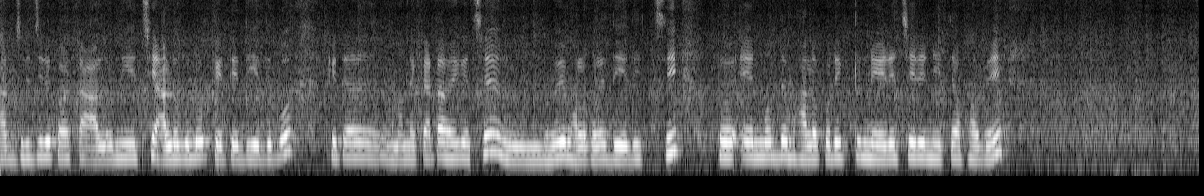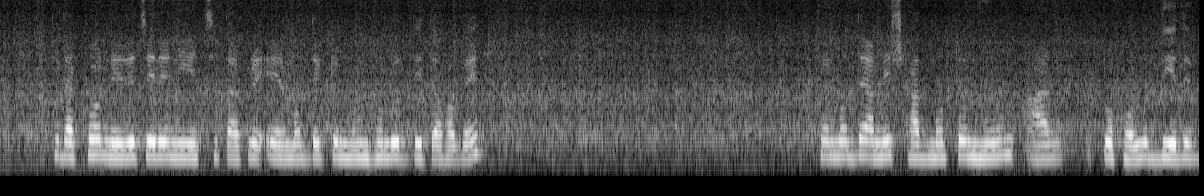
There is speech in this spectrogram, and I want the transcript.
আর ঝিরিঝিরি কয়েকটা আলু নিয়েছি। আলুগুলো কেটে দিয়ে দেব। কেটে মানে কাটা হয়ে গেছে ধুয়ে ভালো করে দিয়ে দিচ্ছি। তো এর মধ্যে ভালো করে একটু নেড়ে চেড়ে নিতে হবে। তো দেখো, নেড়ে চেড়ে নিয়েছি। তারপরে এর মধ্যে একটু নুন, হলুদ দিতে হবে। এর মধ্যে আমি স্বাদ মতো নুন আর একটু হলুদ দিয়ে দেব।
